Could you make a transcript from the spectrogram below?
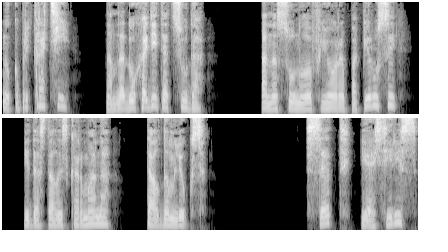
«Ну-ка прекрати! Нам надо уходить отсюда!» Она сунула Фьоре папирусы и достала из кармана талдом люкс. Сет и Осирис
